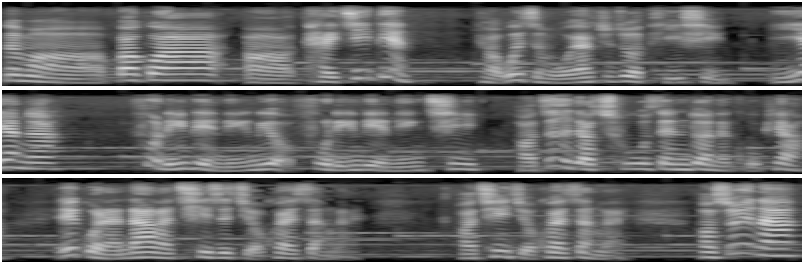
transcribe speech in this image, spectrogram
那么包括啊台积电，好，为什么我要去做提醒？一样啊。负零点零六，负零点零七，好，这个叫初生段的股票，诶，果然拉了七十九块上来，好，七十九块上来，好，所以呢，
